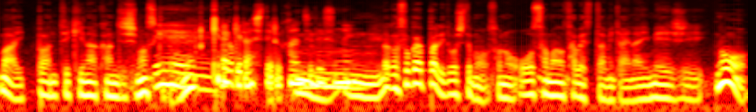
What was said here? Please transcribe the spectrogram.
まあ一般的な感じしますけどね。ええ。キラキラしてる感じですね。うん。うん。だからそこはやっぱりどうしてもその王様の食べてたみたいなイメージの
